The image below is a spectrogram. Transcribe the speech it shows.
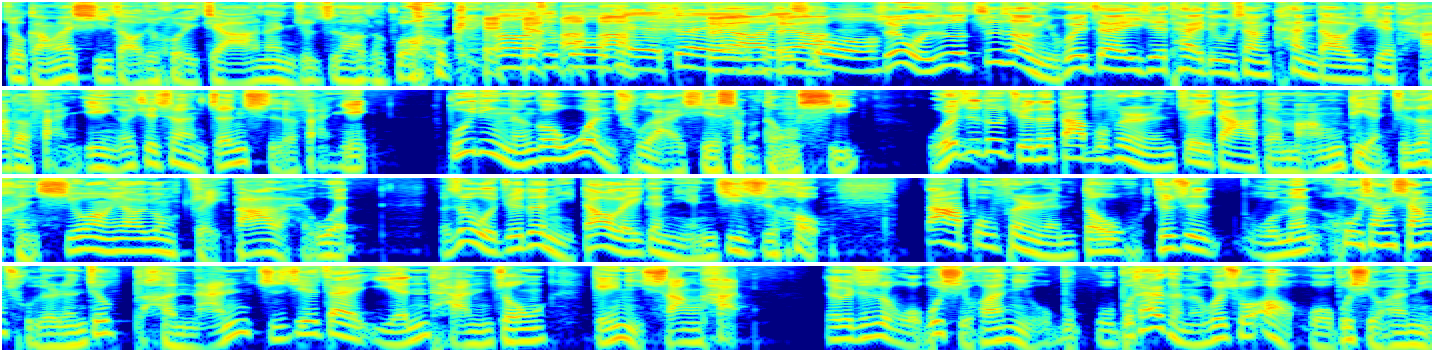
就赶快洗澡就回家，那你就知道这不 OK。哦，就不 OK 了，对，对啊，没对啊，错。所以我是说，至少你会在一些态度上看到一些他的反应，而且是很真实的反应，不一定能够问出来些什么东西。我一直都觉得，大部分人最大的盲点就是很希望要用嘴巴来问。可是我觉得你到了一个年纪之后，大部分人都就是我们互相相处的人，就很难直接在言谈中给你伤害，对不对？就是我不喜欢你，我不我不太可能会说哦，我不喜欢你，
